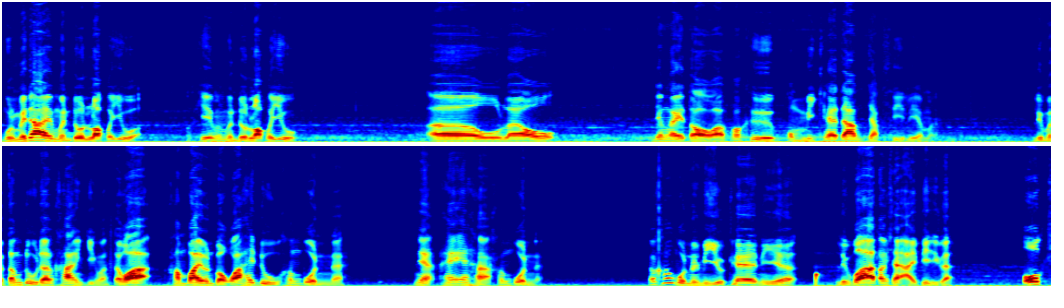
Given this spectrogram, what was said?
หมุนไม่ได้เหมือนโดนล็อกไว้อยู่อะโอเคมันเหมือนโดนล็อกไว้อยู่เออแล้วยังไงต่อวะเพราะคือผมมีแค่ด้ามจับสี่เหลี่ยมอะหรือมันต้องดูด้านข้างจริงๆวะแต่ว่าคำใบ้มันบอกว่าให้ดูข้างบนนะ เนี่ยให้หาข้างบนอะแล้วข้างบนมันมีอยู่แค่นี้หรือว่าต้องใช้ไอพีอีกแล้ว โอเค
